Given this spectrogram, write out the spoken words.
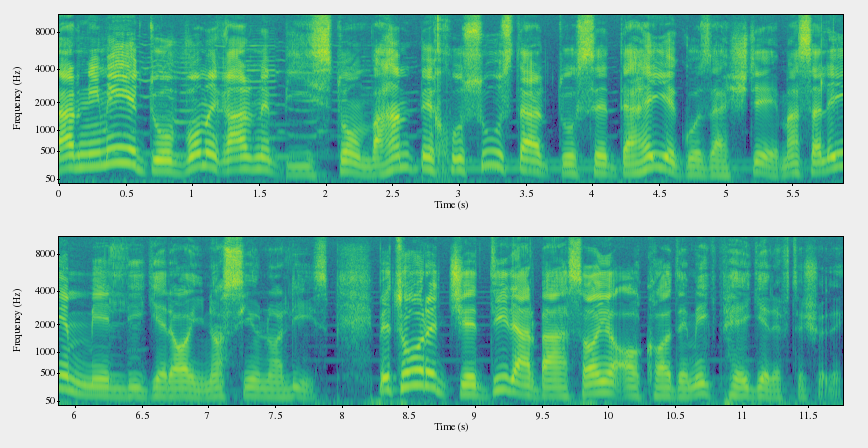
در نیمه دوم قرن بیستم و هم به خصوص در دو سه دهه گذشته مسئله ملیگرایی ناسیونالیسم به طور جدی در بحث‌های آکادمیک پی گرفته شده.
